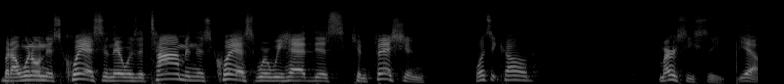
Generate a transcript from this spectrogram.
but I went on this quest, and there was a time in this quest where we had this confession. What's it called? Mercy seat. Yeah.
